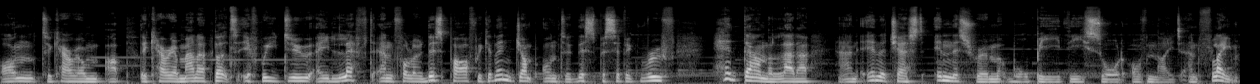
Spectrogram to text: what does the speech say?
on to carry on up the Caria Manor, but if we do a left and follow this path, we can then jump onto this specific roof, head down the ladder, and in the chest in this room will be the Sword of Night and Flame.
